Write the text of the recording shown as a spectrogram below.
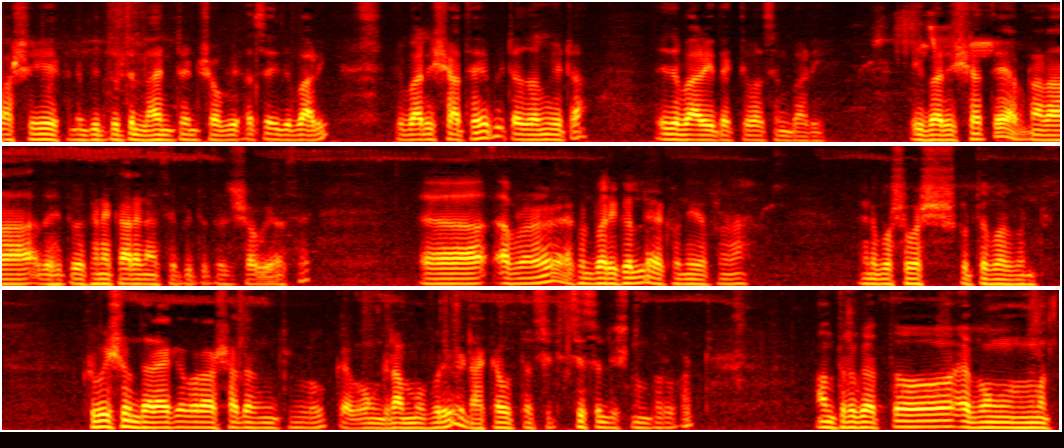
পাশেই এখানে বিদ্যুতের লাইন টাইন সবই আছে, এই যে বাড়ি। এই বাড়ির সাথে বিটা জমি এটা। এই যে বাড়ি দেখতে পাচ্ছেন বাড়ি। এই বাড়ির সাথে আপনারা, যেহেতু এখানে কারেন্ট আছে, বিদ্যুৎ আছে, সবই আছে আপনারা এখন বাড়ি করলে এখনই আপনারা এখানে বসবাস করতে পারবেন। খুবই সুন্দর, একেবারে অসাধারণ লোক এবং গ্রাম্য পরিবেশ, ঢাকা, উত্তর সিটি ছেচল্লিশ নম্বর ওয়ার্ড। অন্তর্গত এবং মোট-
